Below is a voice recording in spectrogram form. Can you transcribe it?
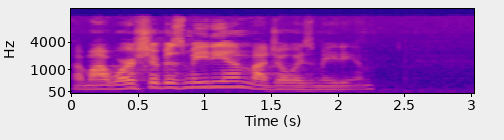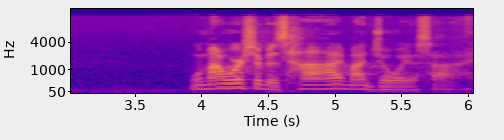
When my worship is medium, my joy is medium. When my worship is high, my joy is high.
